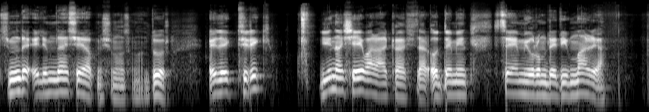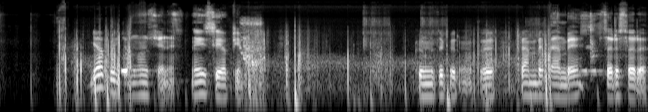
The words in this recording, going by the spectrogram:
Şimdi de elimden şey yapmışım o zaman. Dur. Elektrik yine şey var arkadaşlar. O demin sevmiyorum dediğim var ya. Yapmayacağım lan seni. Neyse yapayım. Kırmızı kırmızı, pembe pembe, sarı sarı.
